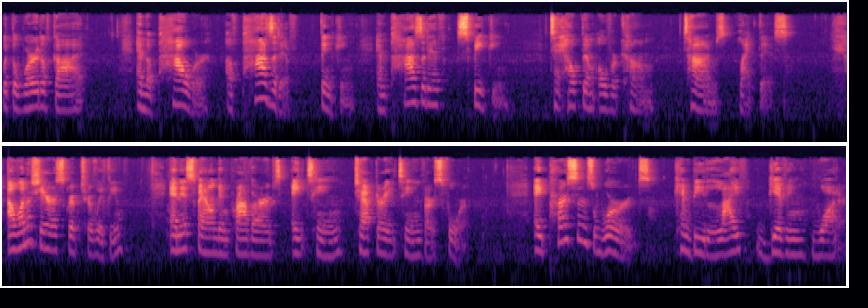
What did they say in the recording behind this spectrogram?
with the Word of God and the power of positive thinking and positive speaking to help them overcome times like this. I want to share a scripture with you, and it's found in Proverbs 18, chapter 18, verse 4. A person's words can be life giving water.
